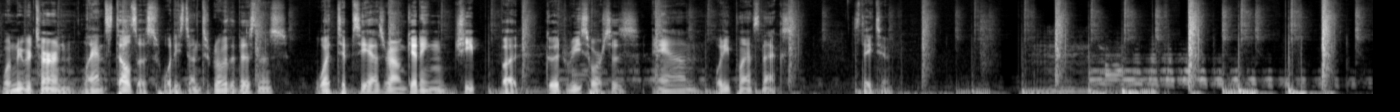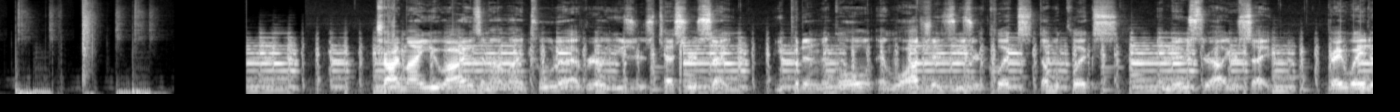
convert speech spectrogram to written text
When we return, Lance tells us what he's done to grow the business, what tips he has around getting cheap but good resources, and what he plans next. Stay tuned. Try My UI is an online tool to have real users test your site. You put in a goal and watch as user clicks, double clicks, and moves throughout your site. Great way to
